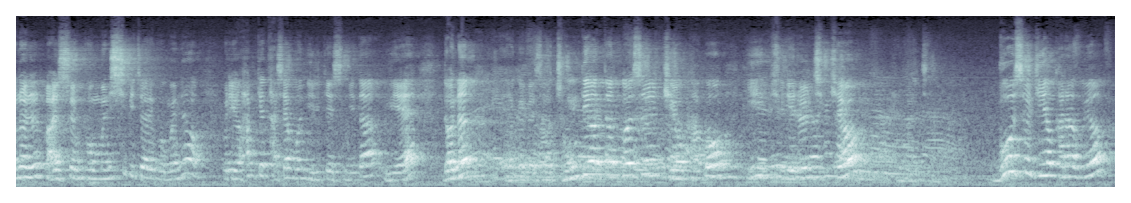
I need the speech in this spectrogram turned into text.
오늘 말씀 본문 12절에 보면요. 우리 함께 다시 한번 읽겠습니다. 위에 너는 애굽에서 종되었던 것을 기억하고 이 규례를 지켜 무엇을 기억하라고요?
